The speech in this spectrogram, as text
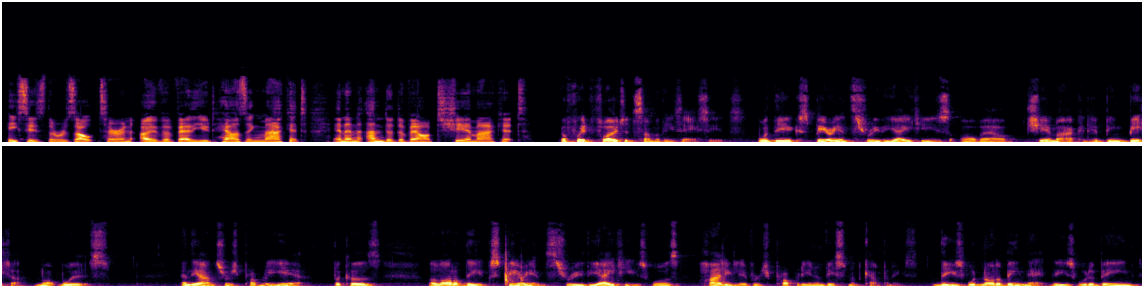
He says the results are an overvalued housing market and an underdeveloped share market. If we'd floated some of these assets, would the experience through the 80s of our share market have been better, not worse? And the answer is probably yeah, because a lot of the experience through the 80s was highly leveraged property and investment companies. These would not have been that. These would have been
